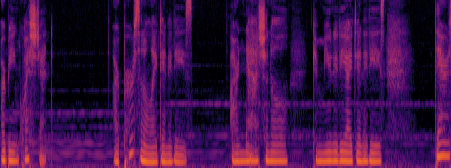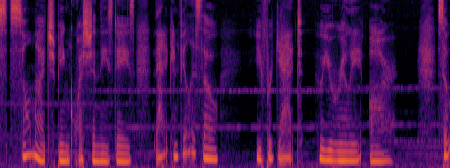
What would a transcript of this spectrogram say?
are being questioned. Our personal identities our national community identities. There's so much being questioned these days that it can feel as though you forget who you really are. So,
